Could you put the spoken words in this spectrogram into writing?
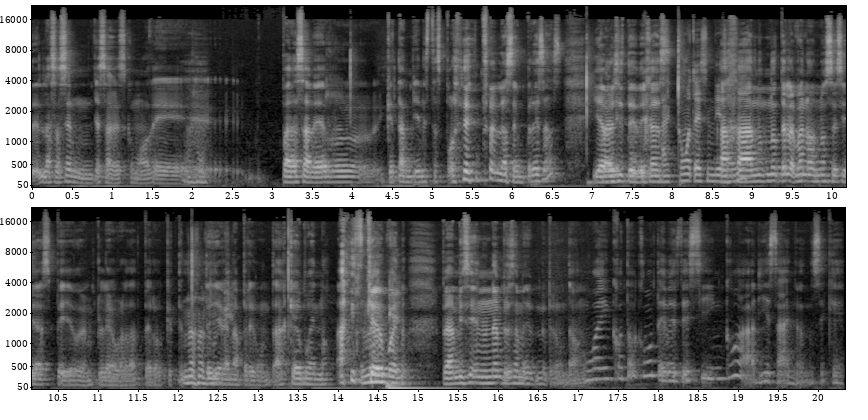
eh, las hacen, ya sabes, como de... Ajá. Para saber qué tan bien estás por dentro en las empresas y a ver si te dejas... Ah, ¿Cómo te 10 Ajá, no, no te la- bueno, no sé si has pedido empleo, ¿verdad? Pero que te, No, te llegan a preguntar. Qué bueno. Ay, qué bueno. Pero a mí en una empresa me, me preguntaban, güey, ¿cuánto- ¿cómo te ves de 5 a 10 años? No sé qué.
